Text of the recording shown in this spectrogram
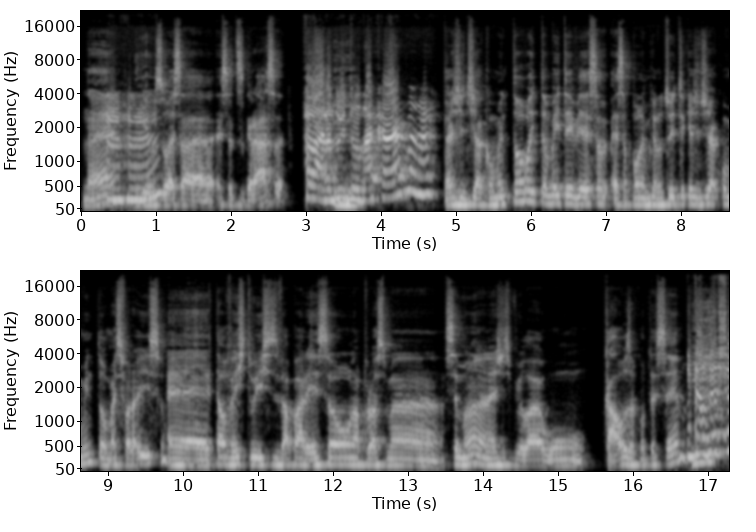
né? Uhum. Ninguém usou essa, essa desgraça. Falaram do ídolo da Karma, né? A gente já comentou e também teve essa, essa polêmica no Twitter que a gente já comentou, mas fora isso, é, talvez twists apareçam na próxima semana, né? A gente viu lá algum caos acontecendo. Então, e... deixa,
